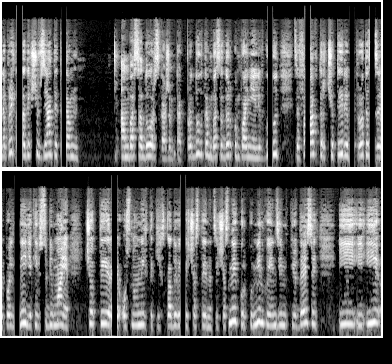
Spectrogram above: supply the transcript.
Наприклад, якщо взяти там амбасадор, скажімо так, продукт амбасадор компанії Лівгуд, це фактор 4 протизапальний, який в собі має 4 основних таких складових частини: це часник, куркумін, коензим Q10 і, і, і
